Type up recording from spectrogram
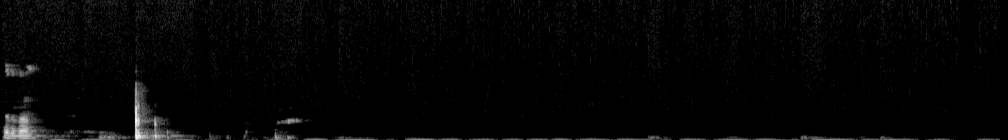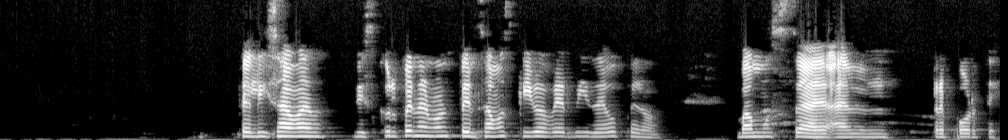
perdón. Feliz sábado. Disculpen, hermanos, pensamos que iba a haber video, pero vamos al reporte.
